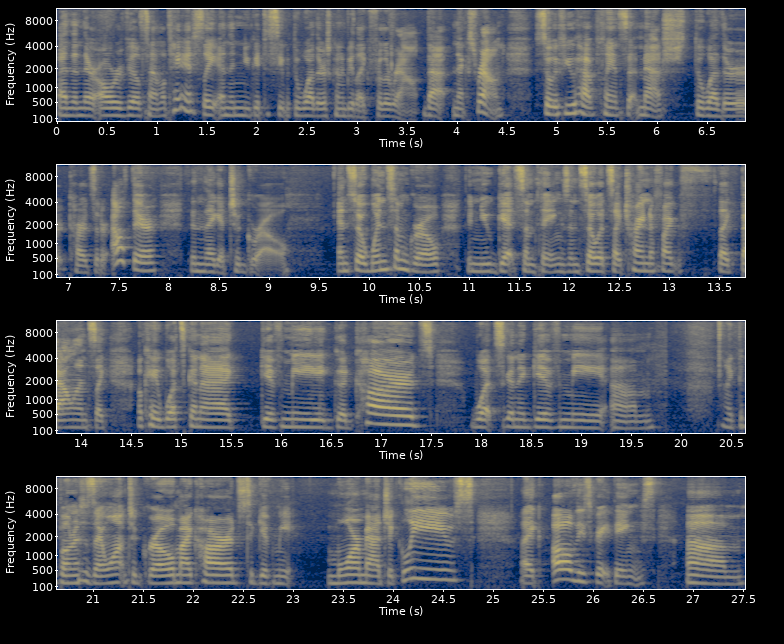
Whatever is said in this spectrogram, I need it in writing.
and then they're all revealed simultaneously and then you get to see what the weather is going to be like for the round that next round. So if you have plants that match the weather cards that are out there then they get to grow. And so when some grow then you get some things. And so it's like trying to find like balance like okay what's to give me good cards what's to give me um like the bonuses i want to grow my cards to give me more magic leaves like all these great things um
